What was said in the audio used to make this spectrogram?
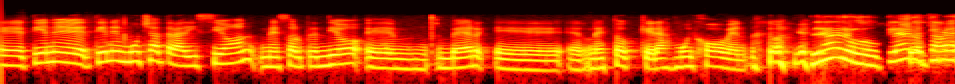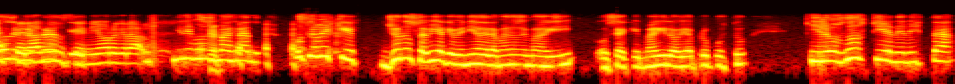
Eh, tiene, tiene mucha tradición. Me sorprendió eh, ver, eh, Ernesto, que eras muy joven. Claro, claro. Yo estaba tiene voz de más esperando un señor grande. Tiene voz de más grande. Vos sabés que yo no sabía que venía de la mano de Maggie, o sea que Maggie lo había propuesto, y los dos tienen esta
